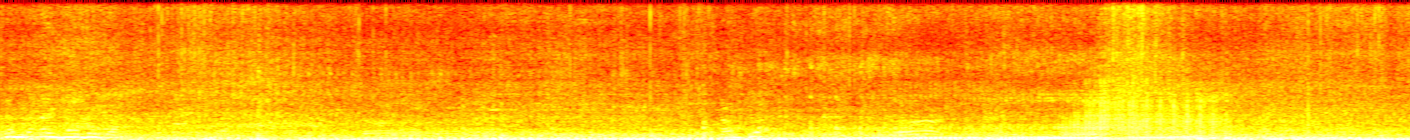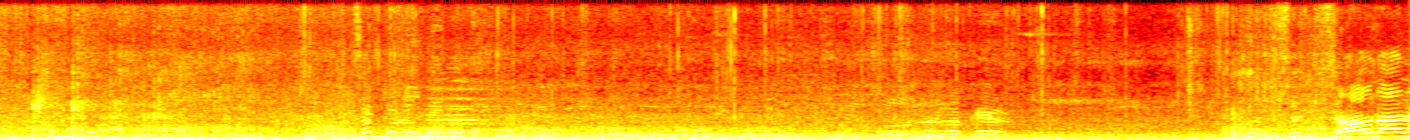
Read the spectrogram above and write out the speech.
Saan ba kayo bababa? Saan ba? Saan ba kayo bababa? Ano na kaya? Saan- Sa una ate. Saan ba? Saan ba? Bay bayad daw, bayad. Ano ba? Saan ba? Saan ba? Saan ba?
